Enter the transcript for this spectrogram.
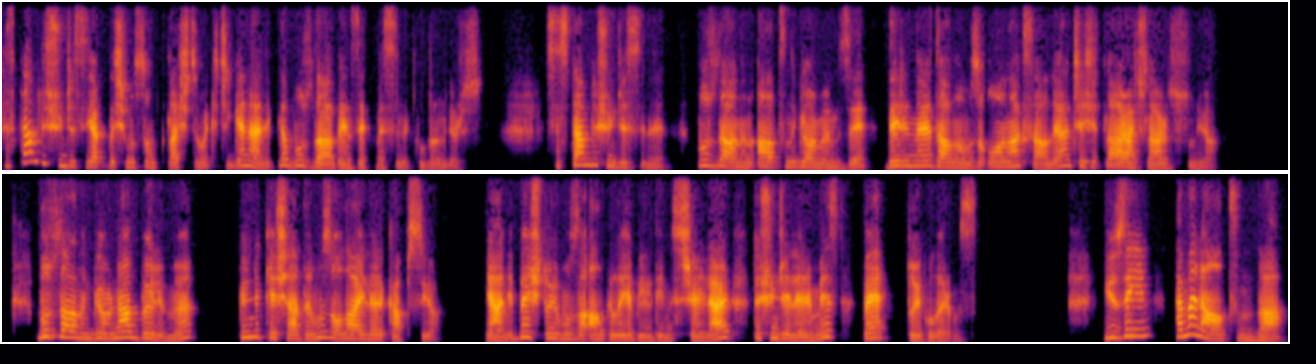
Sistem düşüncesi yaklaşımı somutlaştırmak için genellikle buzdağı benzetmesini kullanıyoruz. Sistem düşüncesini buzdağının altını görmemizi, derinlere dalmamızı olanak sağlayan çeşitli araçlar sunuyor. Buzdağının görünen bölümü günlük yaşadığımız olayları kapsıyor. Yani beş duyumuzla algılayabildiğimiz şeyler, düşüncelerimiz ve duygularımız. Yüzeyin hemen altında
